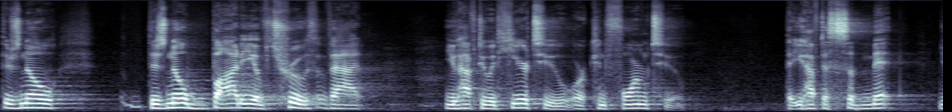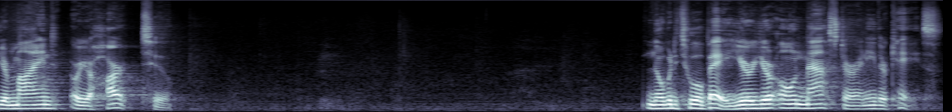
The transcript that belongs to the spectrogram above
There's no there's no body of truth that you have to adhere to or conform to, that you have to submit your mind or your heart to. Nobody to obey. You're your own master in either case.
